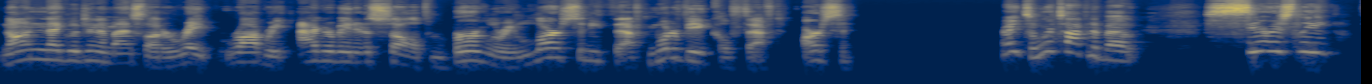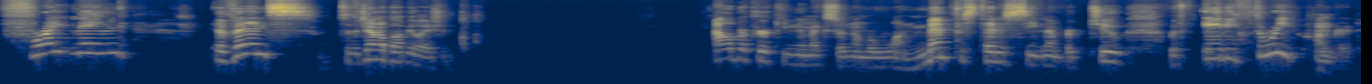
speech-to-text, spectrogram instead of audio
non negligent and manslaughter, rape, robbery, aggravated assault, burglary, larceny theft, motor vehicle theft, arson. Right? So we're talking about seriously frightening events to the general population. Albuquerque, New Mexico, number one. Memphis, Tennessee, number two, with 8,300.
